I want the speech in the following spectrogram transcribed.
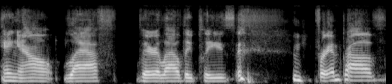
hang out, laugh very loudly, please. for improv.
